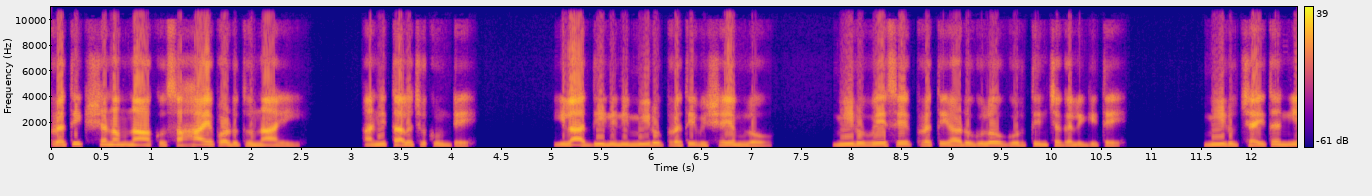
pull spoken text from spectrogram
ప్రతి క్షణం నాకు సహాయపడుతున్నాయి అని తలచుకుంటే ఇలా దీనిని మీరు ప్రతి విషయంలో మీరు వేసే ప్రతి అడుగులో గుర్తించగలిగితే మీరు చైతన్య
